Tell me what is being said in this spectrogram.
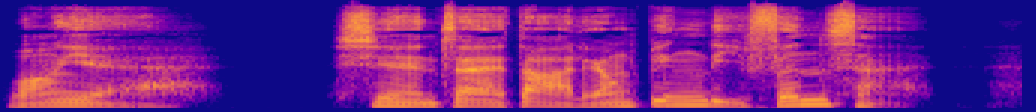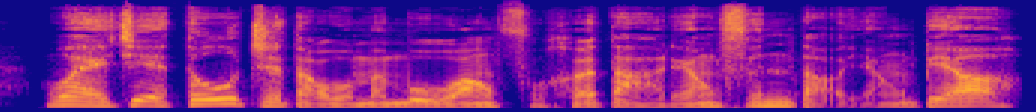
王爷，现在大梁兵力分散，外界都知道我们穆王府和大梁分道扬镳，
